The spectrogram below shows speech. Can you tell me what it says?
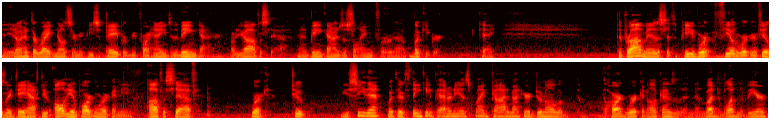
And you don't have to write notes on every piece of paper before handing it to the bean counter or the office staff. And bean counter is just slang for uh, bookkeeper. Okay. The problem is that the field worker feels like they have to do all the important work and the office staff work too. You see that, what their thinking pattern is? My God, I'm out here doing all the, the, the hard work and all kinds of the, and the mud, the blood, and the beer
